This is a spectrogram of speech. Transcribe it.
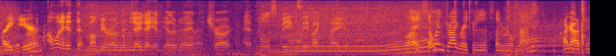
Right here. I want to hit that bumpy road that JJ hit the other day in that truck at full speed and see if I can make it. Well, hey, someone drag race me this thing real fast. I got you.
